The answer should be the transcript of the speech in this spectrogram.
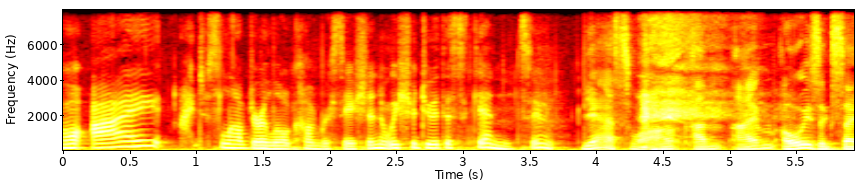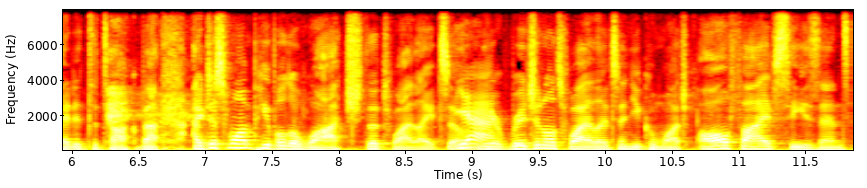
Well, I I just loved our little conversation. We should do this again soon. Yes, well, I'm I'm always excited to talk about. I just want people to watch the Twilight Zone, Yeah. the original Twilight and You can watch all five seasons.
